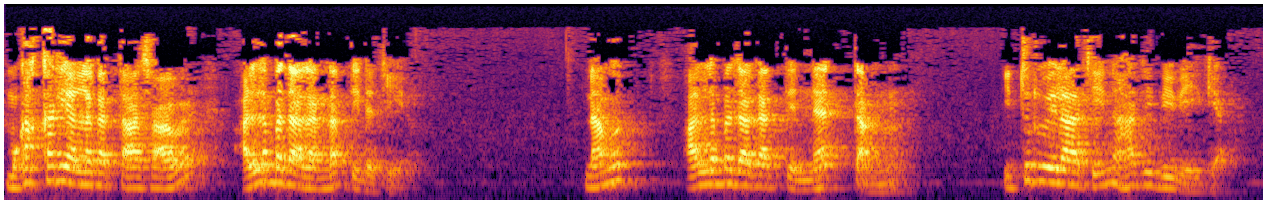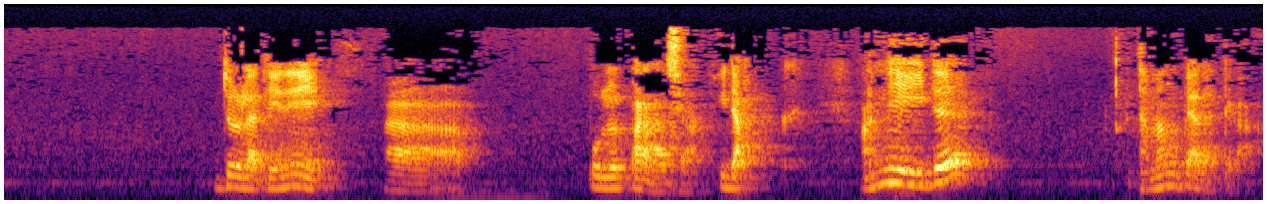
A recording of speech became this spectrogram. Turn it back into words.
මොකක් හරි අල්ලගත්ත ආශාව අල්ල බදා ගන්නත් ඉඩ තියෙනවා. නමුත් අල්ල බදාගත්තේ නැත්තම් ඉතුරු වෙලා තියෙන හදි විවේකයක්. ඉතුරුලා තියෙන්නේ පුලුල් පරාසය ඉඩක්. අන්නේ ඉඩ තමන් උපයාගත්ත එක.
